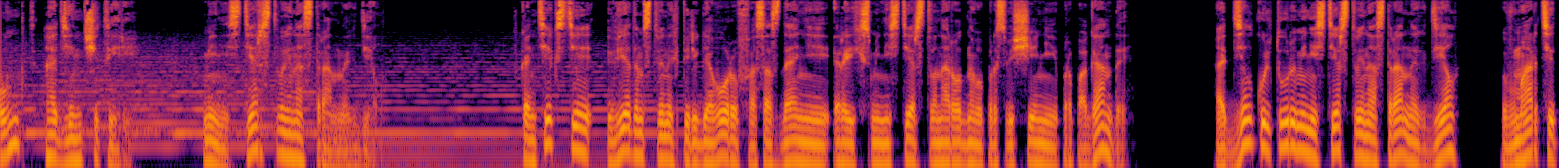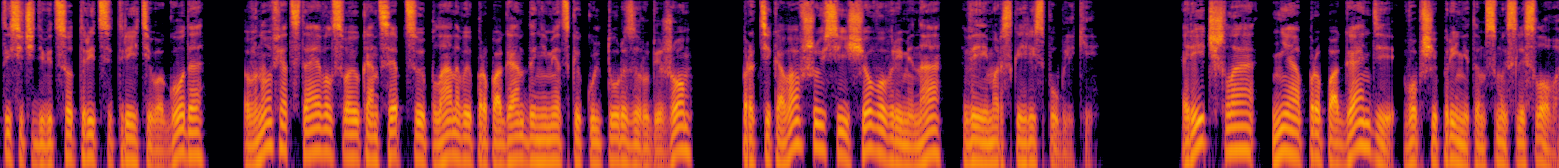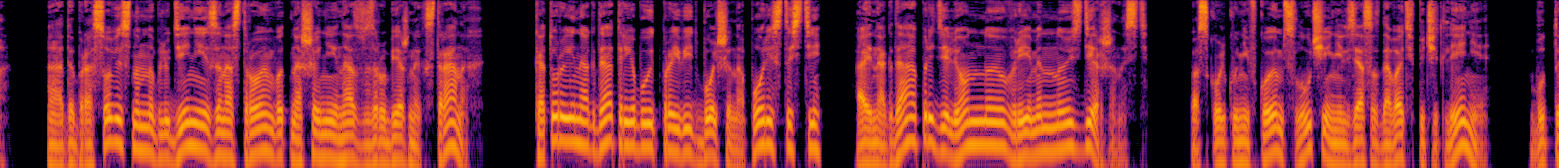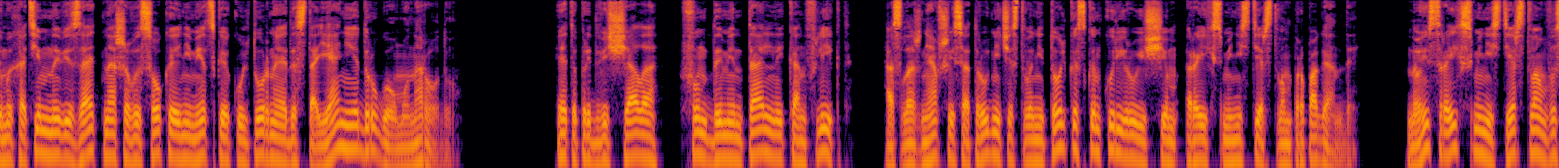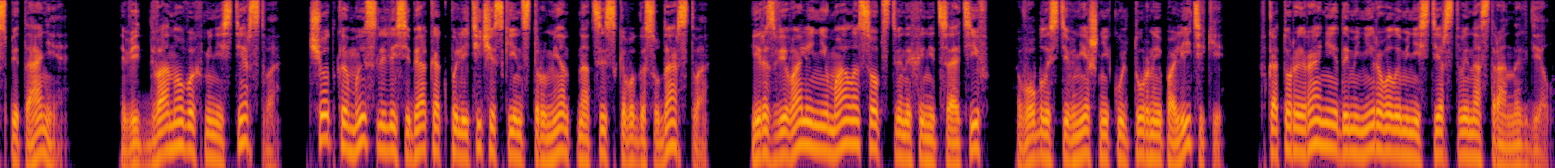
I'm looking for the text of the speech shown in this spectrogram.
Пункт 1.4. Министерство иностранных дел. В контексте ведомственных переговоров о создании Рейхсминистерства народного просвещения и пропаганды отдел культуры Министерства иностранных дел в марте 1933 года вновь отстаивал свою концепцию плановой пропаганды немецкой культуры за рубежом, практиковавшуюся еще во времена Веймарской республики. Речь шла не о пропаганде в общепринятом смысле слова, а о добросовестном наблюдении за настроем в отношении нас в зарубежных странах, который иногда требует проявить больше напористости, а иногда определенную временную сдержанность, поскольку ни в коем случае нельзя создавать впечатление, будто мы хотим навязать наше высокое немецкое культурное достояние другому народу. Это предвещало фундаментальный конфликт, осложнявший сотрудничество не только с конкурирующим Рейхсминистерством пропаганды, но и с Рейхсминистерством воспитания. Ведь два новых министерства четко мыслили себя как политический инструмент нацистского государства и развивали немало собственных инициатив в области внешней культурной политики, в которой ранее доминировало Министерство иностранных дел.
